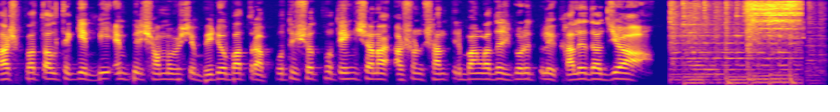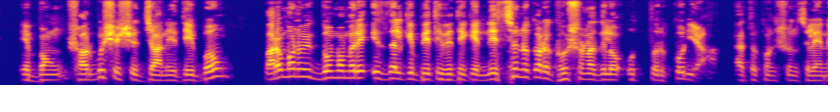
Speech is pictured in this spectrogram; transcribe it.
হাসপাতাল থেকে বিএমপির সমাবেশে ভিডিও বার্তা, প্রতিশোধ, প্রতিহিংসা নয়, আসুন শান্তির বাংলাদেশ গড়ে তুলে খালেদা জিয়া। এবং সর্বশেষে জানিয়ে দেব, পারমাণবিক বোমা মেরে ইসরায়েলকে পৃথিবী থেকে নিচ্ছিন্ন করার ঘোষণা দিল উত্তর কোরিয়া। এতক্ষণ শুনছিলেন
